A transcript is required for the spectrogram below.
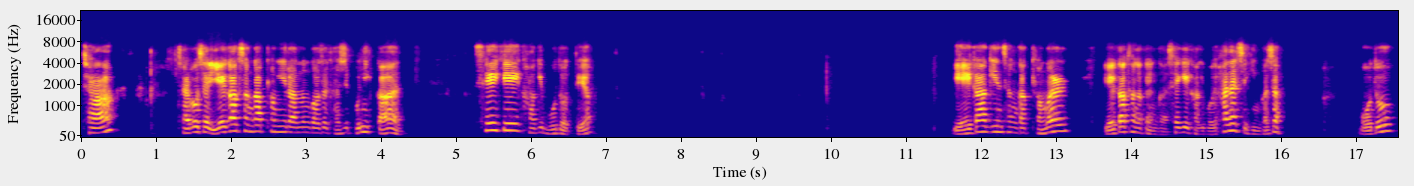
자, 잘 보세요. 예각 삼각형이라는 것을 다시 보니까 세 개의 각이 모두 어때요? 예각인 삼각형을 예각삼각형인가 색의 각이 모두 하늘색인 거죠. 모두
